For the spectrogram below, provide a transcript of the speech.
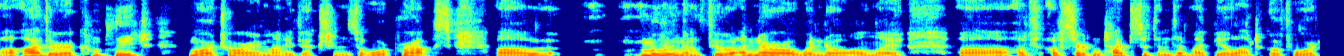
uh, either a complete moratorium on evictions or perhaps uh, moving them through a narrow window only uh, of, of certain types of them that might be allowed to go forward.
